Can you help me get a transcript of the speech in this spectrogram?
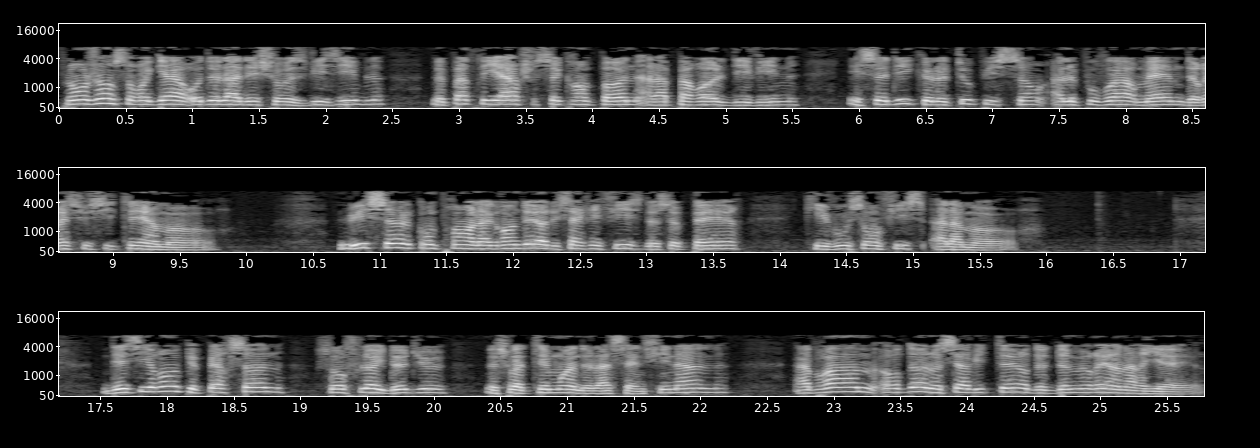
Plongeant son regard au-delà des choses visibles, le patriarche se cramponne à la parole divine et se dit que le Tout-Puissant a le pouvoir même de ressusciter un mort. Lui seul comprend la grandeur du sacrifice de ce Père qui voue son Fils à la mort. Désirant que personne, sauf l'œil de Dieu, ne soit témoin de la scène finale, Abraham ordonne aux serviteurs de demeurer en arrière.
